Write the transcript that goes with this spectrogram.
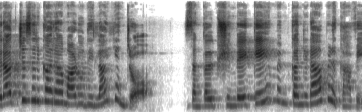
ರಾಜ್ಯ ಸರ್ಕಾರ ಮಾಡುವುದಿಲ್ಲ ಎಂದರು ಸಂಕಲ್ಪ್ ಶಿಂದೆ ಕೆಎಂಎಂ ಕನ್ನಡ ಬೆಳಗಾವಿ.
